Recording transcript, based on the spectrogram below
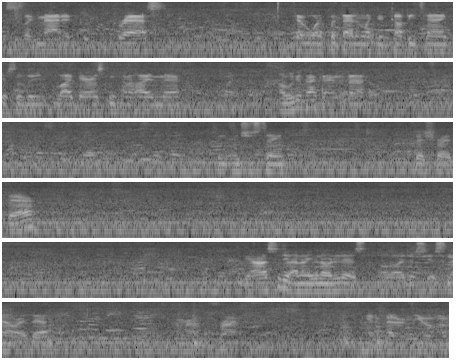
This is like matted grass. If you ever want to put that in like a guppy tank or so the live bears can kind of hide in there. Oh, look at that guy in the back. Some interesting fish right there. To be honest with you, I don't even know what it is, although I just see a snail right there. Come around the front, get a better view of him.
